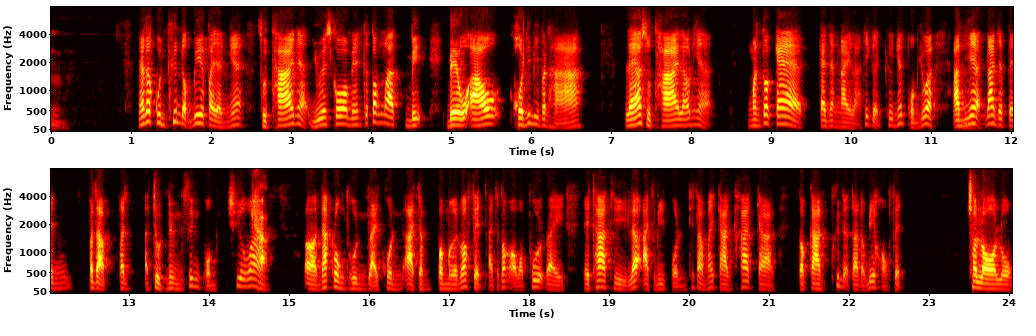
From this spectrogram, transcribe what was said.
มงั้นถ้าคุณขึ้นดอกเบี้ยไปอย่างเงี้ย สุดท้ายเนี่ย U.S. government ก็ต้องมาเบลเอาคนที่มีปัญหา แล้วสุดท้ายแล้วเนี่ย มันก็แก้กันยังไงล่ะที่เกิดขึ้นงั้นผมคิดว่า อันเนี้ยน่าจะเป็นประดับจุดหนึ่งซึ่งผมเชื่อว่าครับเอ่อนักลงทุนหลายคนอาจจะประเมินว่าเฟดอาจจะต้องออกมาพูดอะไรในท่าที และอาจจะมีผลที่ทำให้การคาดการณ์ต่อการขึ้นอัตราดอกเบี้ยของเฟดชะลอลง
